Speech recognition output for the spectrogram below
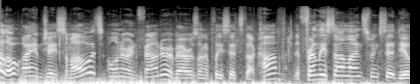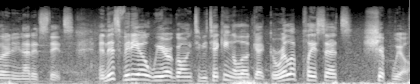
Hello, I am Jay Samalowitz, owner and founder of ArizonaPlaysets.com, the friendliest online swing set dealer in the United States. In this video, we are going to be taking a look at Gorilla Playsets Ship Wheel.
